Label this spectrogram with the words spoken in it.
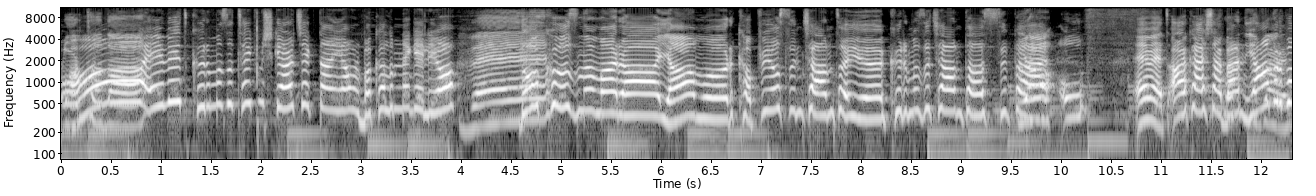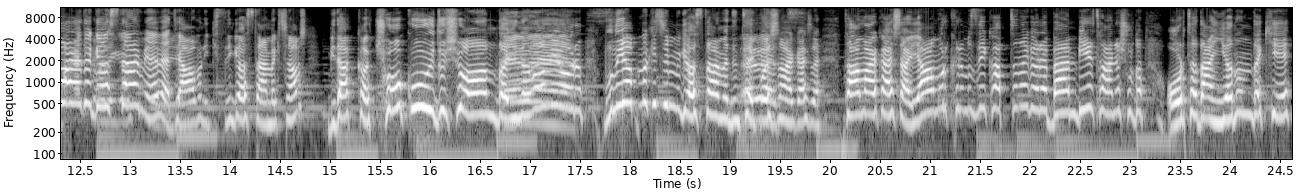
ortada. Aa, evet kırmızı tekmiş gerçekten Yağmur. Bakalım ne geliyor? Ve 9 numara Yağmur kapıyorsun çantayı. Kırmızı çanta süper. ya of. Evet arkadaşlar ben güzel. Yağmur bu arada Şöyle göstermiyor. Evet. Yağmur ikisini göstermek için almış. Bir dakika çok uydu şu anda Evet. inanamıyorum. Bunu yapmak için mi göstermedin tek Evet. başına arkadaşlar? Tamam arkadaşlar Yağmur kırmızıyı kaptığına göre ben bir tane şurada ortadan yanındaki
